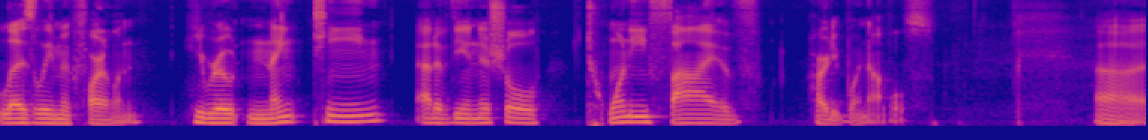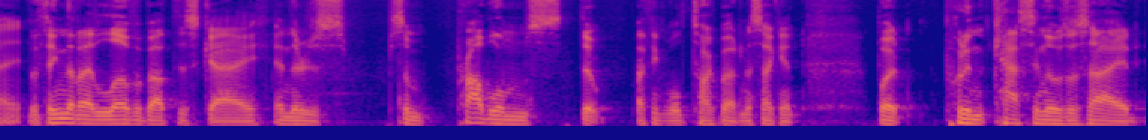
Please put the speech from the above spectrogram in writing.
Leslie McFarlane. He wrote 19 out of the initial 25 Hardy Boy novels. The thing that I love about this guy, and there's some problems that I think we'll talk about in a second, but putting casting those aside,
